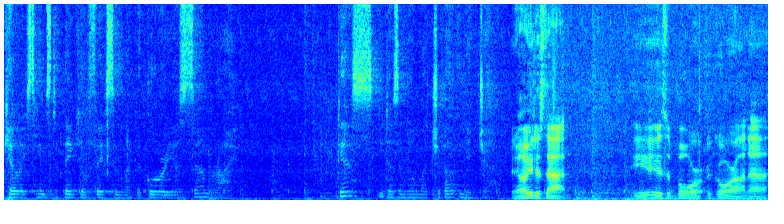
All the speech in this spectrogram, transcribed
Kelly seems to think you'll face him like a glorious samurai. Guess he doesn't know much about ninja. No, he does not. He is a, bore, a Goron, huh?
